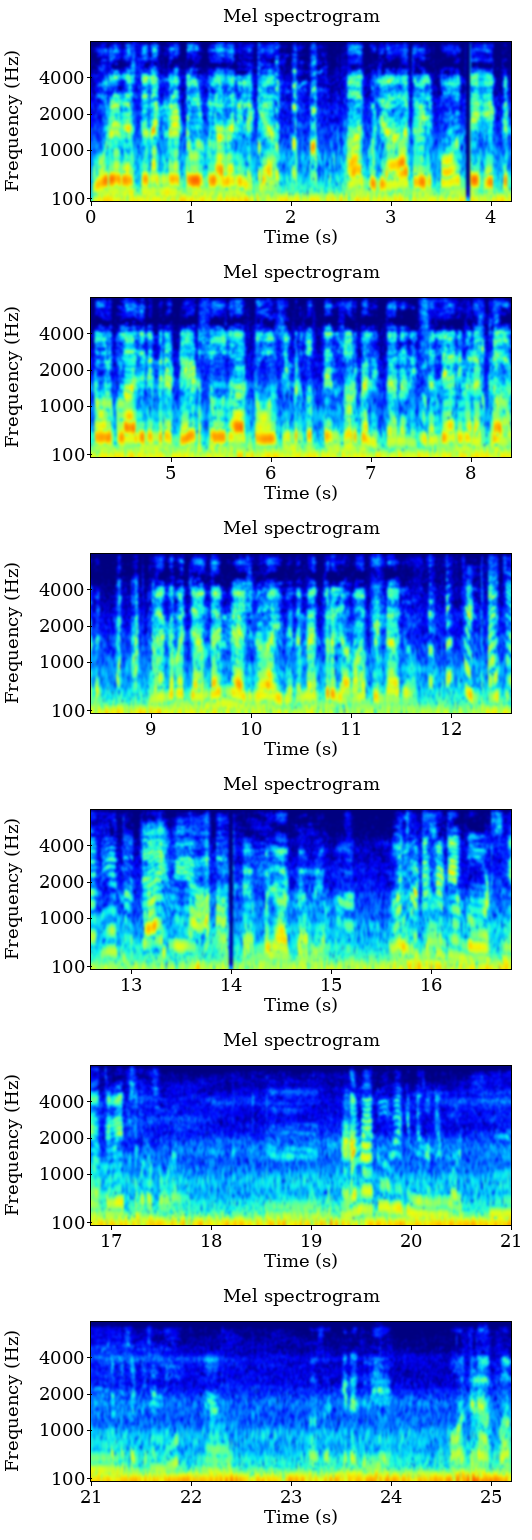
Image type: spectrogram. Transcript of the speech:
ਪੂਰੇ ਰਸਤੇ ਤੱਕ ਮੇਰਾ ਟੋਲ ਪਲਾਜ਼ਾ ਨਹੀਂ ਲੱਗਿਆ। ਹਾਂ ਗੁਜਰਾਤ ਵਿੱਚ ਪਹੁੰਚਦੇ ਇੱਕ ਟੋਲ ਪਲਾਜ਼ੇ ਨੇ ਮੇਰਾ 150 ਦਾ ਟੋਲ ਸੀ ਮੇਰੇ ਤੋਂ 300 ਰੁਪਏ ਲਿੱਤਾ ਇਹਨਾਂ ਨੇ ਚੱਲਿਆ ਨਹੀਂ ਮੇਰਾ ਕਾਰਡ। ਮੈਂ ਕਿਹਾ ਮੈਂ ਜਾਂਦਾ ਨਹੀਂ ਨੈਸ਼ਨਲ ਹਾਈਵੇ ਤੇ ਮੈਂ ਇੱਧਰ ਜਾਵਾਂਗਾ ਪਿੰਡਾਂ 'ਚੋਂ। ਪਿੰਡਾਂ ਚੋਂ ਨਹੀਂ ਦੂਜਾ ਹੀ ਵੇ ਆ। ਮਜ਼ਾਕ ਕਰ ਰਿਹਾ ਉਹ ਛੋਟੀ ਛੋਟੀਆਂ ਬੋਟਸ ਨੇ ਉਹਦੇ ਵਿੱਚ। ਬੜਾ ਸੋਹਣਾ ਹੈ। ਹਨਾ ਮੈਂ ਕਹੋ ਵੀ ਕਿੰਨੇ ਸੋਹਣੀਆਂ ਬੋਟਸ। ਛੋਟੀ ਛੋਟੀ। ਚੱਲੀ ਆਹੋ। ਬਸ ਅੱਗੇ ਨਾ ਚਲੀਏ। ਪਹੁੰਚਣਾ ਆਪਾਂ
